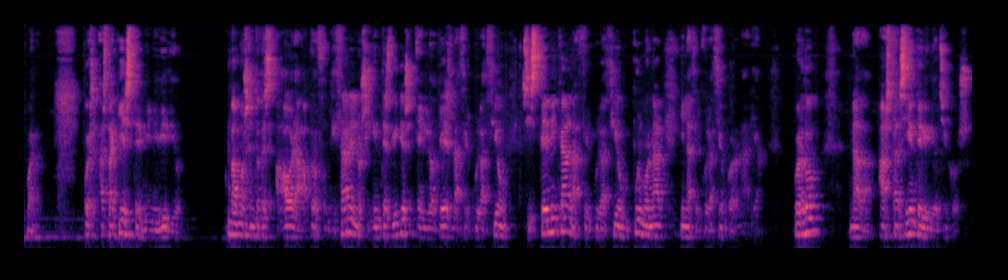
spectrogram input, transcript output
Bueno, pues hasta aquí este mini vídeo. Vamos entonces ahora a profundizar en los siguientes vídeos en lo que es la circulación sistémica, la circulación pulmonar y la circulación coronaria. ¿De acuerdo? Nada, hasta el siguiente vídeo chicos.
